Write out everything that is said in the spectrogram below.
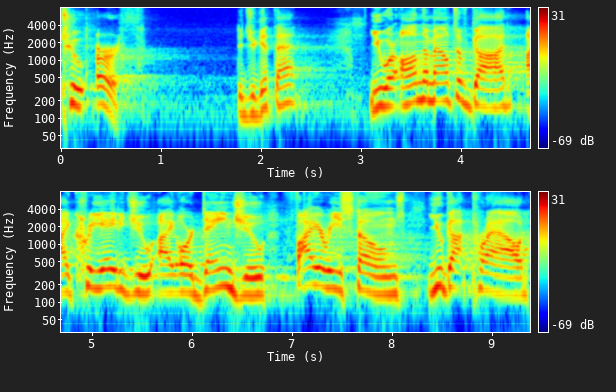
to earth. Did you get that? You were on the Mount of God. I created you. I ordained you fiery stones. You got proud.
